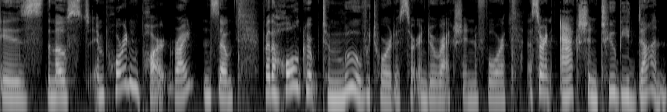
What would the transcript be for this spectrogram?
is the most important part, right? And so for the whole group to move toward a certain direction, for a certain action to be done,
